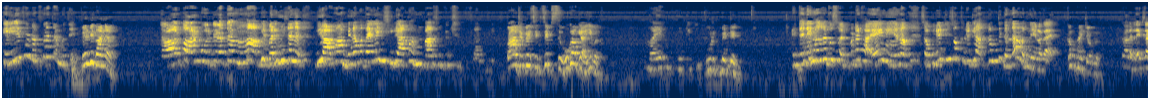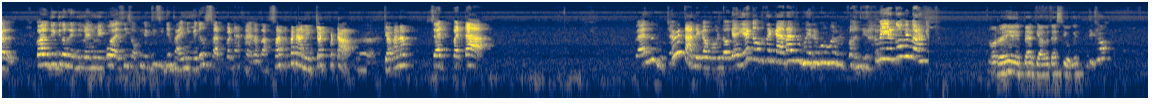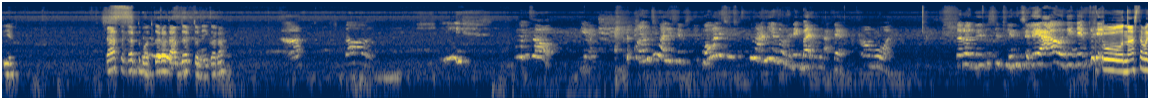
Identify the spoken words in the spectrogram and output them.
से नफरत है मुझे। फिर भी खाना और कौन बोलते रहते हैं। मम्मा अभी परमिशन है। कि आप बिना बताए गए इसीलिए आपको हमने पाँच रुपए पाँच रुपए चिप्स होगा क्या? ये बता। हमारे गुड़ बेटे इतने दिनों से कुछ चटपटा खाया ही नहीं है ना। चॉकलेट ही चॉकलेट याद तो मुझे गंदा लगने लगा है। कब खाई चॉकलेट कल कल। कल दीदी को दीदी मैंने मेरे को ऐसी चॉकलेट दी सीधे भाई ने मेरे को चटपटा खाना था। चटपटा नहीं चटपटा। हाँ। क्या खाना? चटपटा पहले मुझे भी खाने का मूड हो गया ये कब से कह रहा है तो मेरे मुँह में भी पानी मेरे को भी पानी और रे पैर की हालत ऐसी हो गई। दिखाओ। ये। रात को दर्द बहुत कर रहा था आप दर्द तो नहीं कर रहा।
